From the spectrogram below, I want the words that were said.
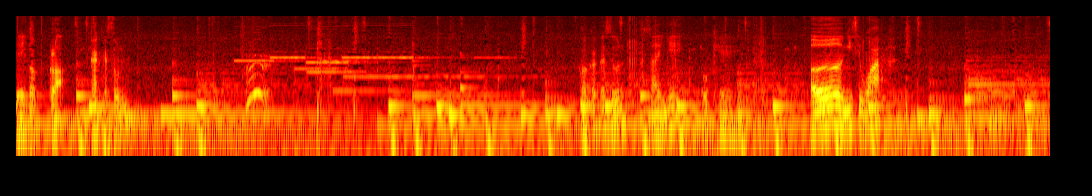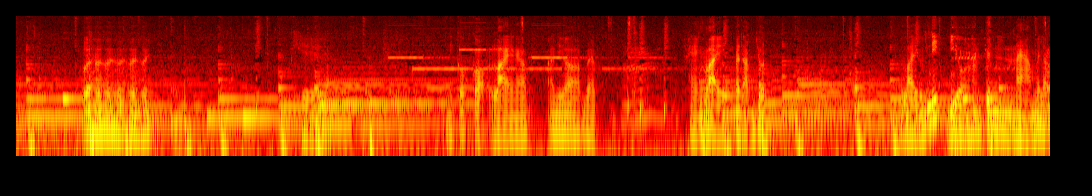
นี่ก็เกราะกันกระสุน กราะกันกระสุนใส่งี้โอเค เอองี้สิวะเฮ้ยเฮ้ยเฮ้ยเฮ้ยเฮ้ยโอเค นี่ก็เกาะไหลนะครับ อันนี้ก็แบบแผงไหลประดับยศไหลนิดเดียวทั้งเป็นหนามไปแล้ว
